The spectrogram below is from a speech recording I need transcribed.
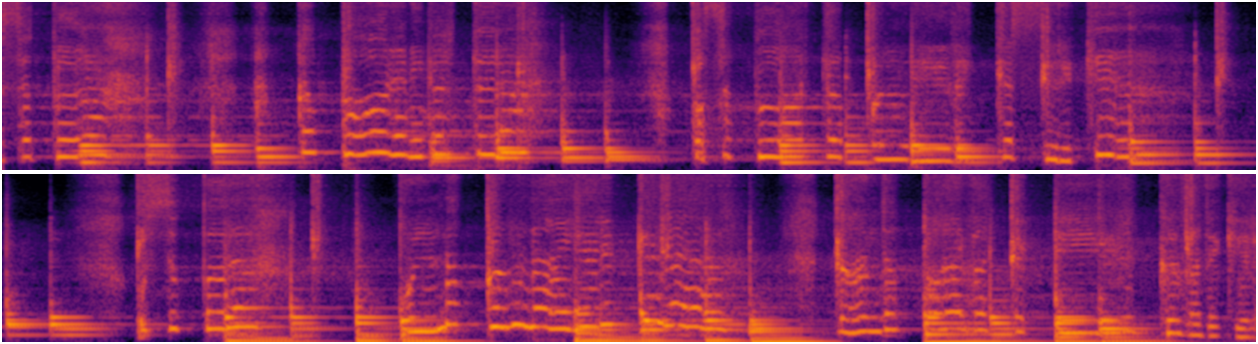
அசத்து அக்க போற நிகழ்த்து. பசப்பு வார்த்த பள்ளி வைக்க சிரிக்கு. உசுப்பு உன்னுக்குள்ள இருக்கிற. காந்த பார்வை கட்டி இருக்க வதைக்கிற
